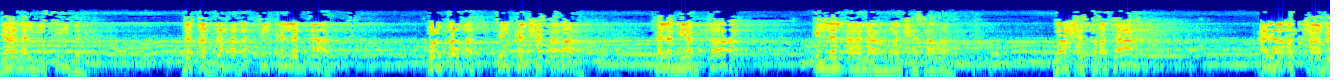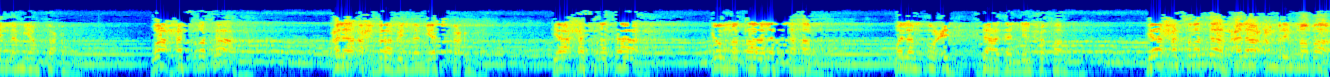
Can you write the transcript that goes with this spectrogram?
يا للمصيبة لقد ذهبت تلك اللذات وانقضت تلك الحسرات فلم يبقى إلا الآلام والحسرات. وحسرتاه على أصحاب لم ينفعوا وحسرتاه على أحباب لم يشفعوا يا حسرتاه يوم طال السهر ولم أعد زادا للحفر. يا حسرتاه على عمر مضى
